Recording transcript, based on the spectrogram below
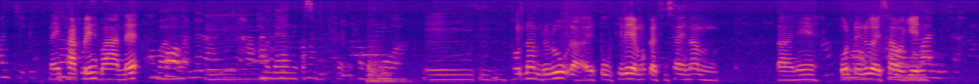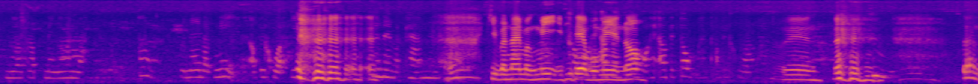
พันกีบในผักเด้บ้านเด้หอมปอกกันได้หลายหาพันมาแดงนี่ก็สิปลูกหอมบัวอืมอืมอืมรดน้ำดูลูกล่ะไอ้ปลูกที่แรกมันก็สิใช้น้ำตายแน่รดเรื่อยๆเช้าเย็น บ้านนี้ค่ะเดียวกับแมงมันหลักเอ้าเป็นในแบบมีเอาไปขวดกินเป็นในแบบค้างนี่แหละกินบันไดมังมีที่แท้บ่แม่นเนาะให้เอาไปต้มเอาไปขวด แม่น สั่น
